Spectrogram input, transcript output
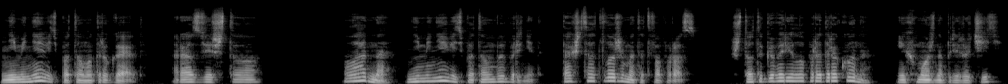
не меня ведь потом отругают. Разве что... Ладно, не меня ведь потом выбранит. Так что отложим этот вопрос. Что ты говорила про дракона? Их можно приручить?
